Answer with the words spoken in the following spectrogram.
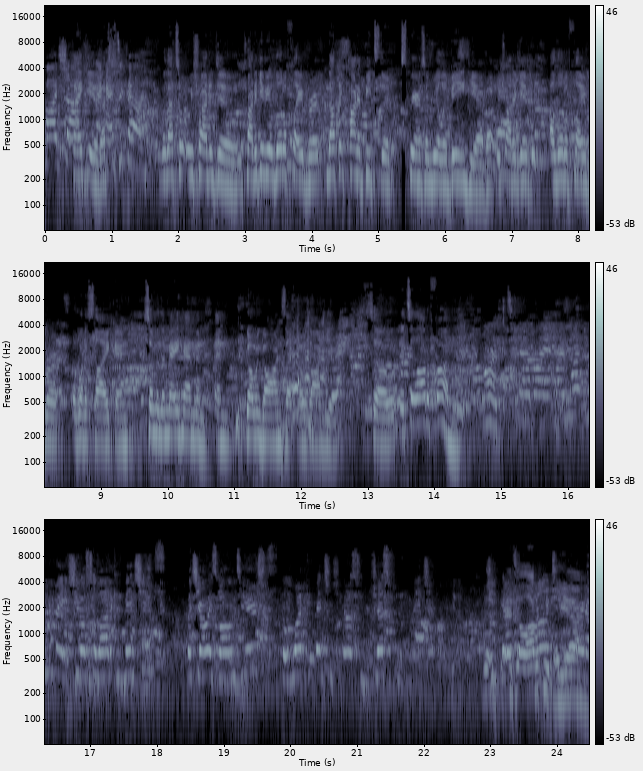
Podshock. Thank you. I that's, had to come. Well, that's what we try to do. We try to give you a little flavor. Nothing kind of beats the experience of really being here, but we try to give a little flavor of what it's like and some of the mayhem and, and going ons that goes on here. So it's a lot of fun. It worked. Yeah, my, my one roommate, she goes to a lot of conventions but she always volunteers. The one convention she goes to just for the convention. She It's a lot of people, yeah.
